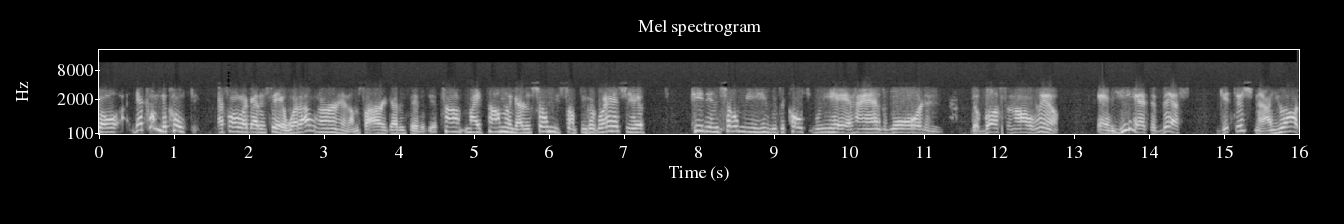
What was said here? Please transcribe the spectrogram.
So that comes to coaching. That's all I got to say. What I learned, and I'm sorry I got to say this here, Tom, Mike Tomlin got to show me something because last year he didn't show me he was the coach when he had Hines Ward and the bus and all them. And he had the best. Get this now, you all,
